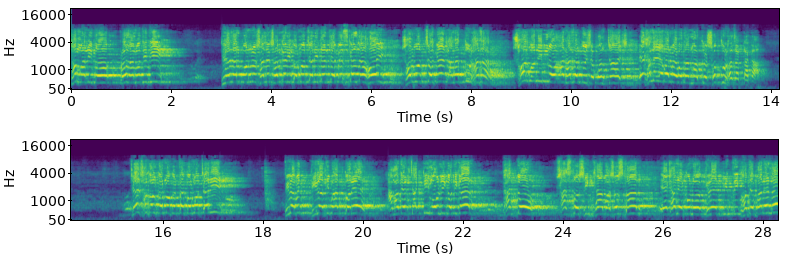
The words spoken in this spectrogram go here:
সম্মানিত প্রধান অতিথি দুই হাজার পনেরো সালে সরকারি কর্মচারীদের যে পে স্কেল দেওয়া হয় সর্বোচ্চ গ্রেড আটাত্তর হাজার সর্বনিম্ন আট হাজার দুইশো পঞ্চাশ এখানেই আমার ব্যবধান মাত্র সত্তর হাজার টাকা। যে সকল কর্মকর্তা, কর্মচারী দিনাতিপাত করে আমাদের চারটি মৌলিক অধিকার, খাদ্য, স্বাস্থ্য, শিক্ষা, বাসস্থান এখানে কোনো গ্রেড ভিত্তিক হতে পারে না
